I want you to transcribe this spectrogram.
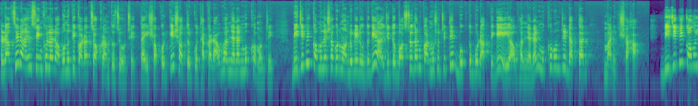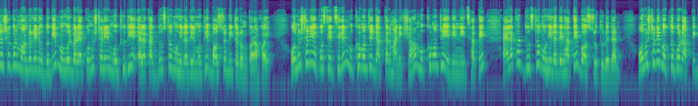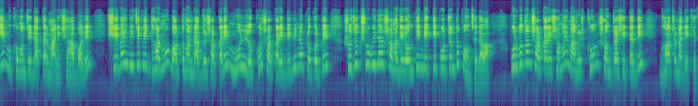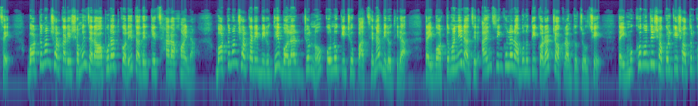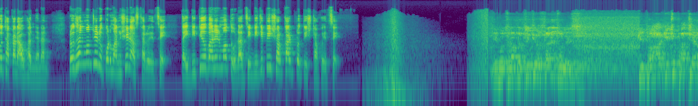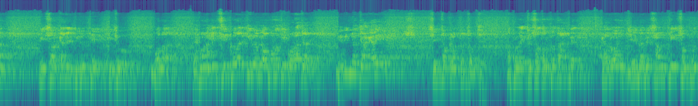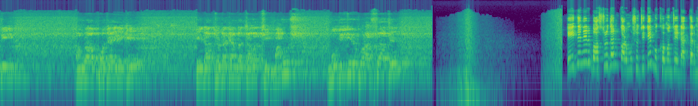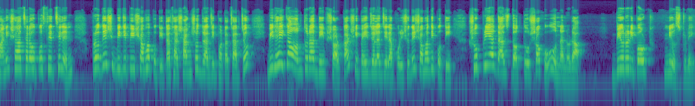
রাজ্যের আইন শৃঙ্খলার অবনতি করার চক্রান্ত চলছে, তাই সকলকে সতর্ক থাকার আহ্বান জানান মুখ্যমন্ত্রী। বিজেপি কমলেশাগর মণ্ডলের উদ্যোগে আয়োজিত বস্ত্রদান কর্মসূচিতে বক্তব্য রাখতে গিয়ে এই আহ্বান জানান মুখ্যমন্ত্রী ডাক্তার মানিক সাহা। বিজেপি কমলেশাগর মণ্ডলের উদ্যোগে মঙ্গলবার এক অনুষ্ঠানের মধ্য দিয়ে এলাকার দুস্থ মহিলাদের মধ্যে বস্ত্র বিতরণ করা হয়। অনুষ্ঠানে উপস্থিত ছিলেন মুখ্যমন্ত্রী ডাক্তার মানিক সাহা। মুখ্যমন্ত্রী এদিন নিজ হাতে এলাকার দুস্থ মহিলাদের হাতে বস্ত্র তুলে দেন। অনুষ্ঠানে বক্তব্য রাখতে গিয়ে মুখ্যমন্ত্রী ডাক্তার মানিক সাহা বলেন, সেবাই বিজেপির ধর্ম, বর্তমান রাজ্য সরকারের মূল লক্ষ্য সরকারের বিভিন্ন প্রকল্পের সুযোগ সুবিধার সমাজের অন্তিম ব্যক্তি পর্যন্ত পৌঁছে দেওয়া। পূর্বতন সরকারের সময় মানুষ খুন, সন্ত্রাস ইত্যাদি ঘটনা দেখেছে। বর্তমান সরকারের সময় যারা অপরাধ করে তাদেরকে ছাড়া হয় না। বর্তমান সরকারের বিরুদ্ধে বলার জন্য কোনো কিছু পাচ্ছে না বিরোধীরা। তাই বর্তমানে রাজ্যের আইন শৃঙ্খলার অবনতি করার চক্রান্ত চলছে। তাই মুখ্যমন্ত্রী সকলকে সতর্ক থাকার আহ্বান জানান। প্রধানমন্ত্রীর উপর মানুষের আস্থা রয়েছে। তাই দ্বিতীয়বারের মতো রাজ্যে বিজেপি সরকার প্রতিষ্ঠা হয়েছে। এই বছর আমরা তৃতীয় স্থানে চলে এসেছি। কিন্তু আর কিছু পাচ্ছে না। এই সরকারের বিরুদ্ধে কিছু বলার। এখন আইন শৃঙ্খলার কীভাবে অবনতি করা যায়, বিভিন্ন জায়গায় সেই চক্রান্ত চলছে। আপনারা একটু সতর্ক থাকবেন, কারণ যেভাবে শান্তি, সম্প্রতি আমরা বজায় রেখে এই রাজ্যটাকে আমরা চালাচ্ছি, মানুষ মোদিজির উপর আস্থা আছে এই দিনের বস্ত্রদান কর্মসূচিতে মুখ্যমন্ত্রী ডাক্তার মানিক সাহা ছাড়া উপস্থিত ছিলেন প্রদেশ বিজেপির সভাপতি তথা সাংসদ রাজীব ভট্টাচার্য, বিধায়িকা অন্তরা দেব সরকার সিপাহীজলা জেলা পরিষদের সভাধিপতি সুপ্রিয়া দাস দত্ত সহ অন্যান্যরা। Bureau report, news today.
